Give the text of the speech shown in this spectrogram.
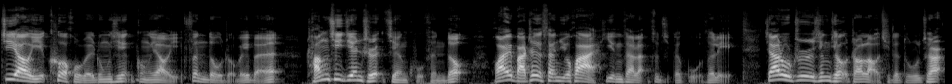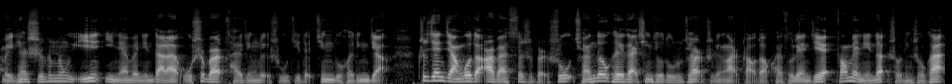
既要以客户为中心，更要以奋斗者为本。长期坚持，艰苦奋斗。华为把这三句话印在了自己的骨子里。加入知识星球，找老七的读书圈，每天十分钟语音，一年为您带来五十本财经类书籍的精读和精讲。之前讲过的二百四十本书，全都可以在星球读书圈置顶二找到快速链接，方便您的收听收看。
